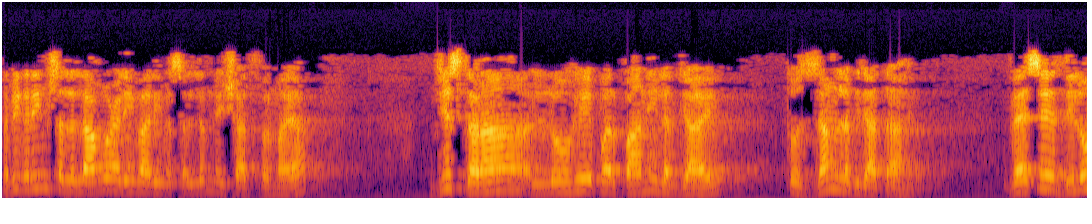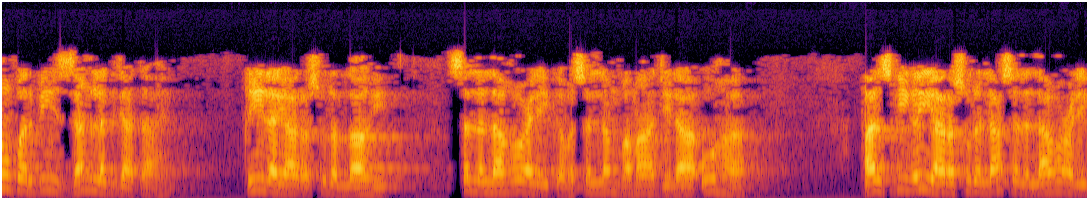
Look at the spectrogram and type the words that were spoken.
नबी करीम सल्लल्लाहु अलैहि वसल्लम ने इशाद फरमाया, जिस तरह लोहे पर पानी लग जाए तो जंग लग जाता है, वैसे दिलों पर भी जंग लग जाता है। कील या रसूल अल्लाह वमा जिला उहा अर्ज़ की गई, या रसूल अल्लाह सल्लल्लाहु अलैहि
